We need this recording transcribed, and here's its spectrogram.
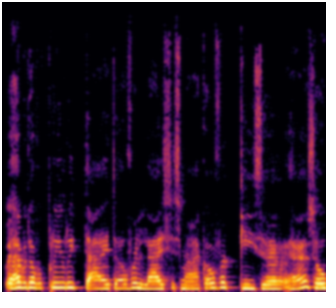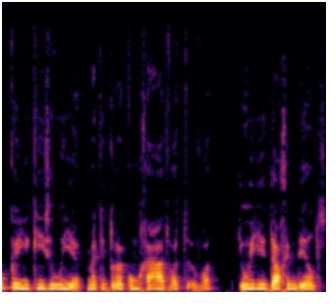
we hebben het over prioriteiten, over lijstjes maken, over kiezen. Hè? Zo kun je kiezen hoe je met de druk omgaat, wat, wat, hoe je je dag indeelt.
